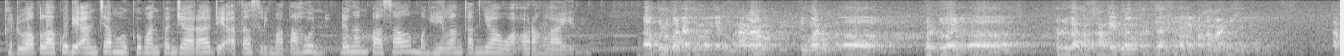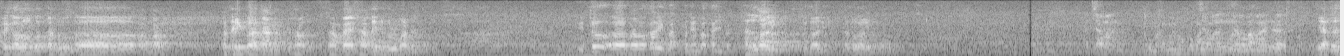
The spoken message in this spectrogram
Kedua pelaku diancam hukuman penjara di atas lima tahun dengan pasal menghilangkan nyawa orang lain uh, belum ada sama sekali. Karena cuman uh, berdua uh, terduga tersangka ini memang kerja sebagai pengaman di situ. Tapi kalau untuk kedua uh, apa keterlibatan sampai saat ini belum ada. Itu uh, berapa kali pak penembakannya pak? Satu kali. Satu kali? Satu kali. Ancaman. Ancaman hukuman di atas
